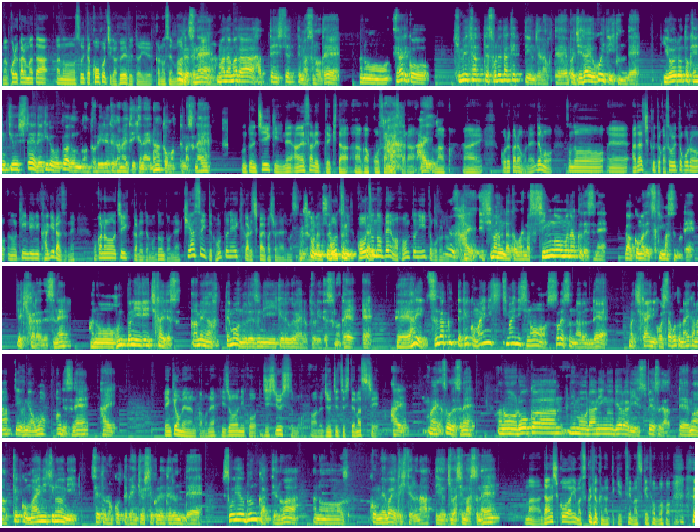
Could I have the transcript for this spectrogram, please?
まあ、これからまたあのそういった候補地が増えるという可能性もあるそうですね、まだまだ発展していってますので、あのやはりこう決めちゃってそれだけっていうんじゃなくてやっぱり時代動いていくんでいろいろと研究してできることはどんどん取り入れていかないといけないなと思ってますね。本当に地域にね、愛されてきた学校さんですから、はい。まあ、はい。これからもね、でも、その、えー、足立区とかそういうところの近隣に限らずね、他の地域からでもどんどんね、来やすいっていうか、本当に駅から近い場所にあります、ね、そうなんです交通交通の便は本当にいいところなんです、はい、一番だと思います。信号もなくですね、学校まで着きますので、駅からですね、あの本当に近いです。雨が降っても濡れずに行けるぐらいの距離ですので、えー、やはり通学って結構毎日毎日のストレスになるんで、まあ、近いに越したことないかなっていうふうには思うんですね。はい。勉強面なんかもね、非常にこう自習室もあの充実してますし。はい。まあ、そうですね。あの廊下にもラーニングギャラリースペースがあって、まあ、結構毎日のように生徒残って勉強してくれてるんでそういう文化っていうのはあのこう芽生えてきてるなっていう気はしますね。まあ、男子校は今少なくなってきてますけども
